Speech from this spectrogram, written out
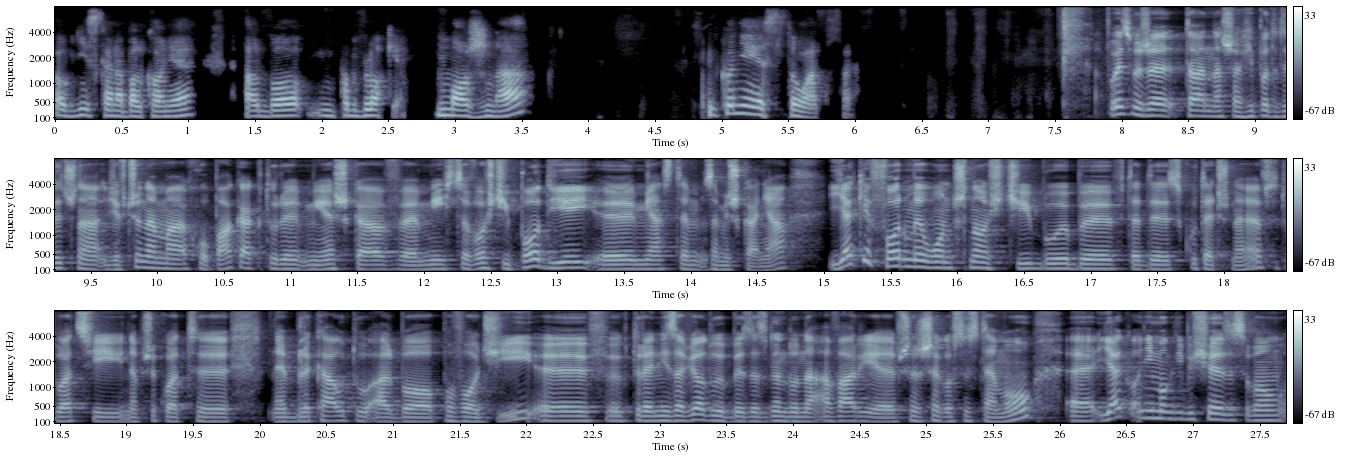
ogniska na balkonie albo pod blokiem. Można, tylko nie jest to łatwe. A powiedzmy, że ta nasza hipotetyczna dziewczyna ma chłopaka, który mieszka w miejscowości pod jej y, miastem zamieszkania. Jakie formy łączności byłyby wtedy skuteczne w sytuacji na przykład y, blackoutu albo powodzi, y, które nie zawiodłyby ze względu na awarię szerszego systemu? E, jak oni mogliby się ze sobą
